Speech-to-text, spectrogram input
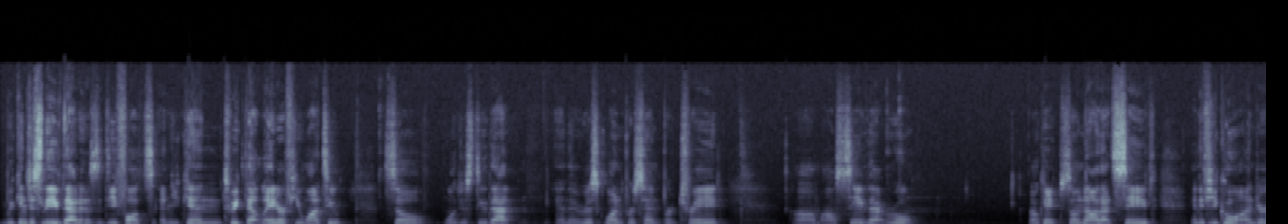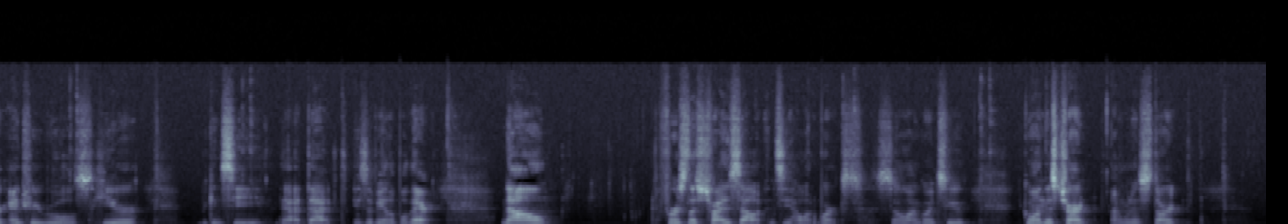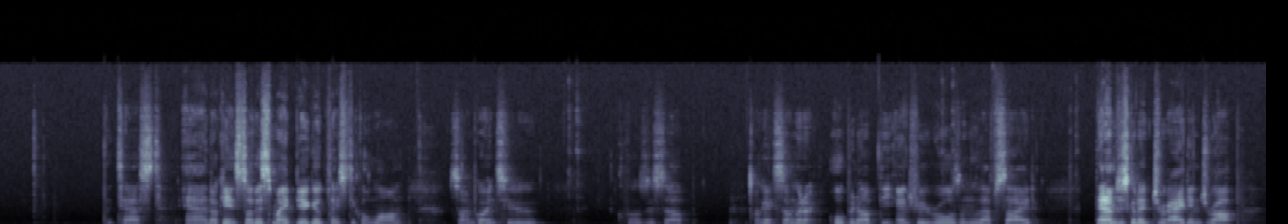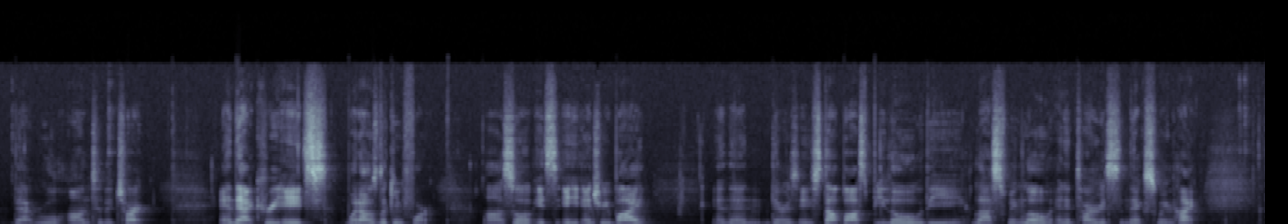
we can just leave that as the defaults and you can tweak that later if you want to. So we'll just do that and then risk 1% per trade. Um, I'll save that rule. Okay, so now that's saved. And if you go under entry rules here, we can see that that is available there. Now, First, let's try this out and see how it works. So I'm going to go on this chart. I'm going to start the test. And okay, so this might be a good place to go long. So I'm going to close this up. Okay, so I'm going to open up the entry rules on the left side. Then I'm just going to drag and drop that rule onto the chart. And that creates what I was looking for. Uh, so it's a entry buy and then there's a stop loss below the last swing low and it targets the next swing high.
